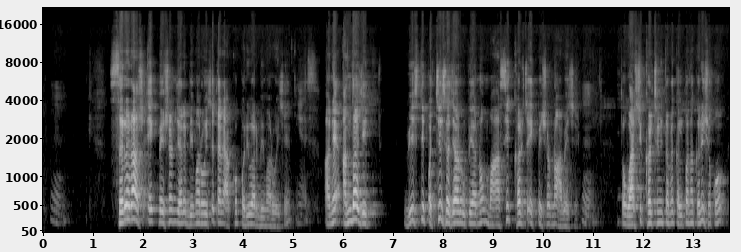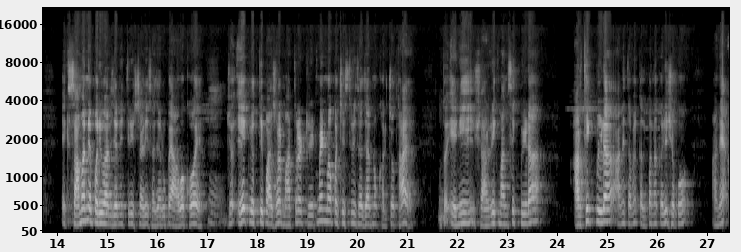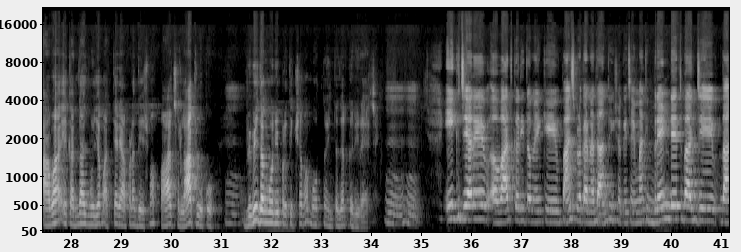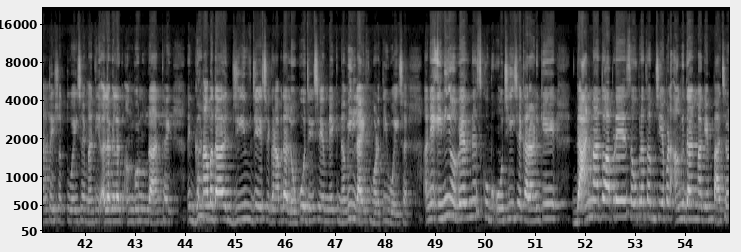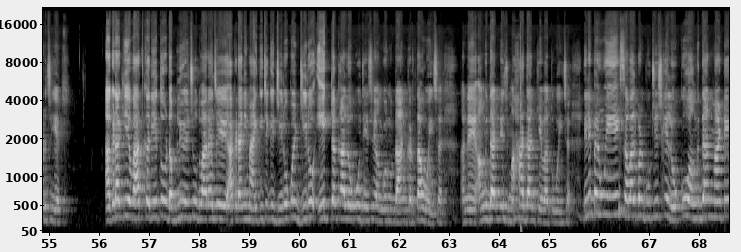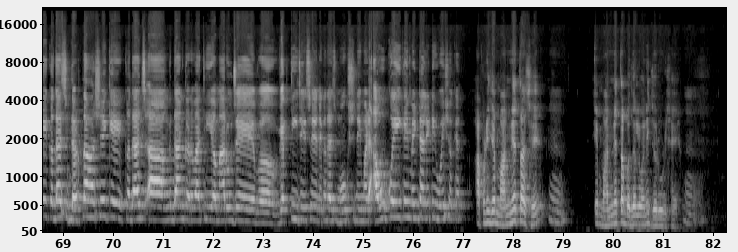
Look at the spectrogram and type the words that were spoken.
સરેરાશ એક પેશન્ટ જ્યારે બીમાર હોય છે ત્યારે આખો પરિવાર બીમાર હોય છે. અને અંદાજિત વીસથી પચીસ હજાર રૂપિયાનો માસિક ખર્ચ એક પેશન્ટનો આવે છે. તો વાર્ષિક ખર્ચની તમે કલ્પના કરી શકો એક સામાન્ય પરિવાર જેની ત્રીસ ચાલીસ હજાર રૂપિયા આવક હોય જો એક વ્યક્તિ પાછળ માત્ર ટ્રીટમેન્ટમાં પચીસ ત્રીસ હજારનો ખર્ચો થાય તો એની શારીરિક માનસિક પીડા આર્થિક પીડા અને તમે કલ્પના કરી શકો. અને આવા એક અંદાજ મુજબ અત્યારે આપણા દેશમાં પાંચ લાખ લોકો વિવિધ અંગોની પ્રતીક્ષામાં મોતનો ઇંતજાર કરી રહ્યા છે. એક જ્યારે વાત કરી તમે કે પાંચ પ્રકારના દાન થઈ શકે છે, એમાંથી બ્રેન ડેથ બાદ જે દાન થઈ શકતું હોય છે, એમાંથી અલગ અલગ અંગોનું દાન થઈ અને ઘણા બધા જીવ જે છે, ઘણા બધા લોકો જે છે, એમને એક નવી લાઈફ મળતી હોય છે. અને એની અવેરનેસ ખૂબ ઓછી છે, કારણ કે દાનમાં તો આપણે સૌપ્રથમ છીએ, પણ અંગદાનમાં કેમ પાછળ છીએ? આંકડાકીય વાત કરીએ તો ડબ્લ્યુએચઓ દ્વારા જે આંકડાની માહિતી છે કે ઝીરો પોઈન્ટ ઝીરો એક ટકા લોકો જે છે અંગોનું દાન કરતા હોય છે અને અંગદાનને જ મહાદાન કહેવાતું હોય છે. દિલીપભાઈ હું એ એક સવાલ પણ પૂછીશ કે લોકો અંગદાન માટે કદાચ ડરતા હશે કે કદાચ આ અંગદાન કરવાથી અમારું જે વ્યક્તિ જે છે એને કદાચ મોક્ષ નહીં મળે? આવું કોઈ કઈ મેન્ટાલિટી હોઈ શકે? આપણી જે માન્યતા છે એ માન્યતા બદલવાની જરૂર છે.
